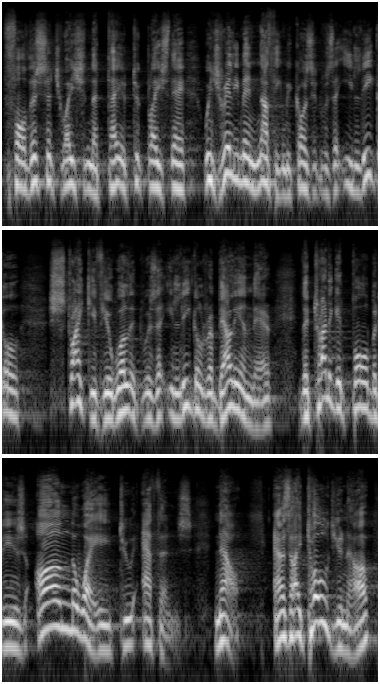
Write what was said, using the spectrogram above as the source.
for this situation that took place there, which really meant nothing because it was an illegal strike, if you will. It was an illegal rebellion there. They tried to get Paul, but he is on the way to Athens. Now, as I told you now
